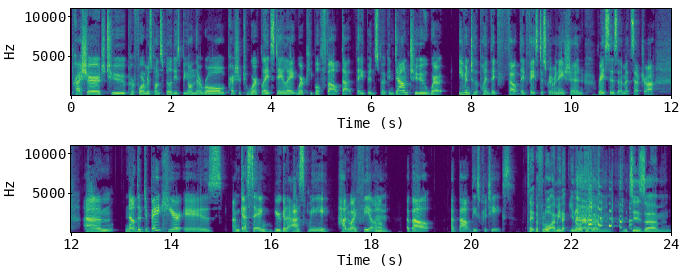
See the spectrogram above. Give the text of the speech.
pressured to perform responsibilities beyond their role, pressured to work late, stay late, where people felt that they'd been spoken down to, where even to the point they felt they'd faced discrimination, racism, etc. Um, now, the debate here is I'm guessing you're going to ask me how do I feel mm. about about these critiques? Take the floor. I mean, you know, because um, this is um,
